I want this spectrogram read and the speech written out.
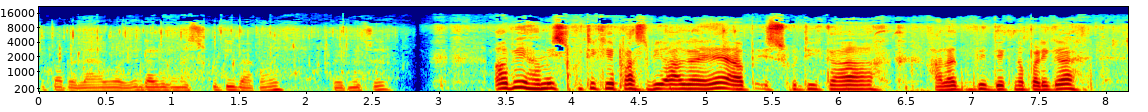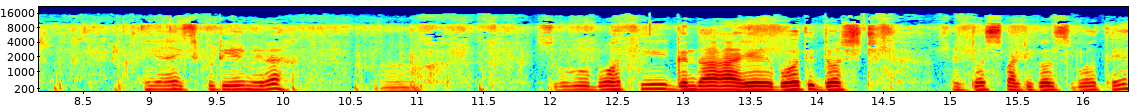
तपाईँहरूलाई अब होइन डाइरेक्ट स्कुटी भएकोमै भेट्नेछु अभी हम स्कूटी के पास भी आ गए हैं। अब स्कूटी का हालत भी देखना पड़ेगा। यहाँ स्कूटी है मेरा। सो, बहुत ही गंदा है, बहुत ही डस्ट डस्ट पार्टिकल्स बहुत है।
